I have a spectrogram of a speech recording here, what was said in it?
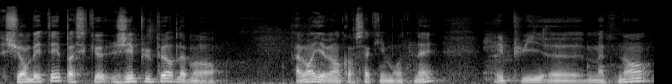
Je suis embêté parce que j'ai plus peur de la mort. Avant, il y avait encore ça qui me retenait. Et puis euh, maintenant,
